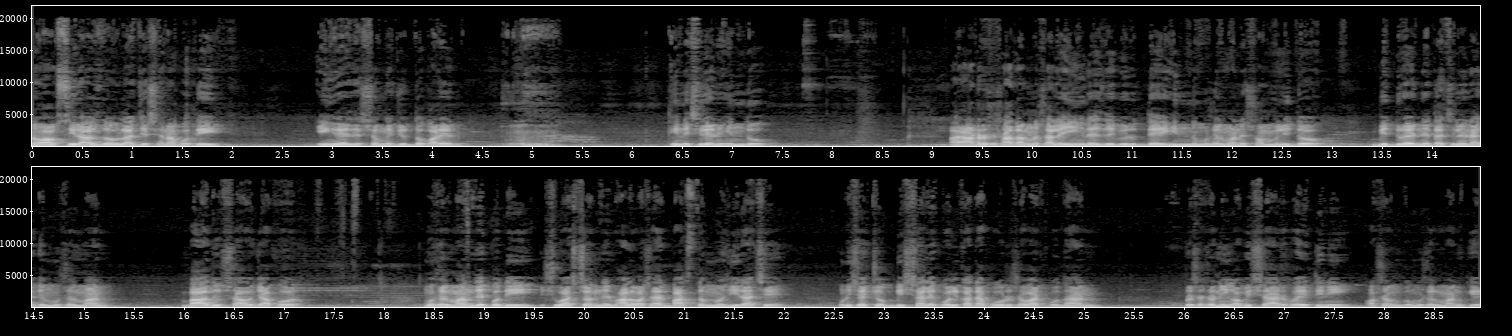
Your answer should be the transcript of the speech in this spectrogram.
নবাব সিরাজদৌল্লা যে সেনাপতি ইংরেজদের সঙ্গে যুদ্ধ করেন, তিনি ছিলেন হিন্দু। আর আঠারোশো সাতান্ন সালে ইংরেজদের বিরুদ্ধে হিন্দু মুসলমানের সম্মিলিত বিদ্রোহের নেতা ছিলেন একজন মুসলমান, বাহাদুর শাহ জাফর। মুসলমানদের প্রতি সুভাষচন্দ্রের ভালোবাসার বাস্তব নজির আছে। উনিশশো চব্বিশ সালে কলকাতা পৌরসভার প্রধান প্রশাসনিক অফিসার হয়ে তিনি অসংখ্য মুসলমানকে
